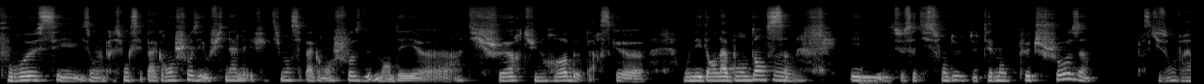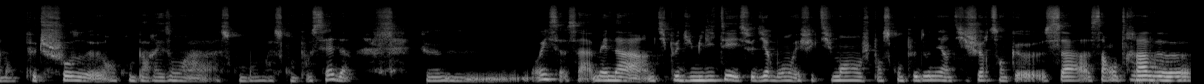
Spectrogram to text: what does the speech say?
pour eux, ils ont l'impression que c'est pas grand-chose, et au final, effectivement, c'est pas grand-chose de demander euh, un t-shirt, une robe, parce que on est dans l'abondance, mmh. et ils se satisfont de, tellement peu de choses parce qu'ils ont vraiment peu de choses euh, en comparaison à, ce qu'on possède, que mmh, oui, ça, amène à un petit peu d'humilité et se dire bon, effectivement, je pense qu'on peut donner un t-shirt sans que ça, ça entrave mmh. euh,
